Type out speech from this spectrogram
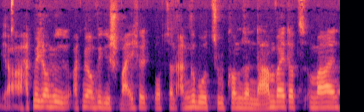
Ja, hat mich irgendwie, hat mir irgendwie geschmeichelt, überhaupt so ein Angebot zu bekommen, so einen Namen weiterzumalen.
